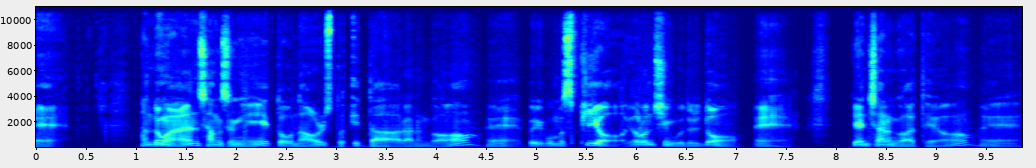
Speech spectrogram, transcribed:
예. 한동안 상승이 또 나올 수도 있다라는 거. 예. 그리고 뭐 스피어 이런 친구들도 예. 괜찮은 것 같아요. 예.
